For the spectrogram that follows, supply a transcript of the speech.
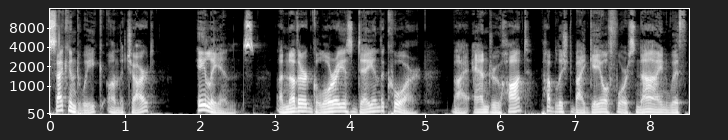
second week on the chart, Aliens, Another Glorious Day in the Corps, by Andrew Haught, published by Gale Force 9 with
